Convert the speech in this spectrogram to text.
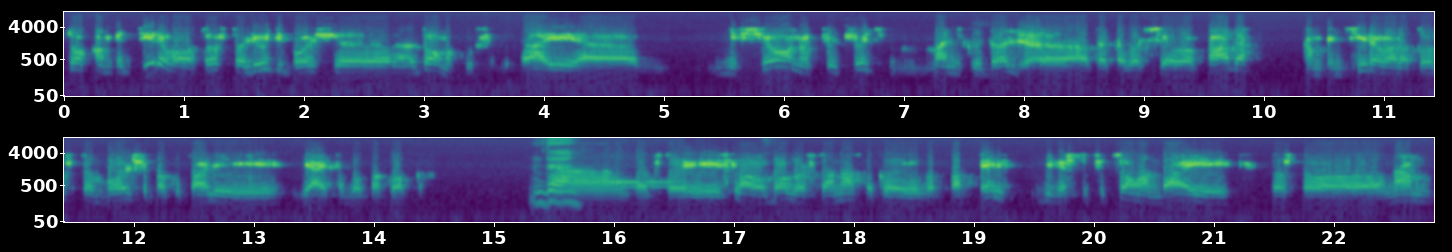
что компенсировало то, что люди больше дома кушали, да, и э, не все, но чуть-чуть маленькую долю э, от этого всего пада компенсировало то, что больше покупали яйца в упаковках. Да. А, так что и слава богу, что у нас такой вот портфель диверсифицирован, да, и то, что нам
